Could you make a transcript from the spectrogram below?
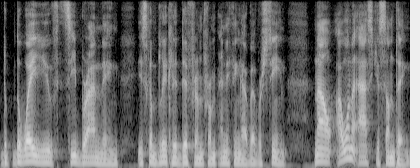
the, the way you see branding is completely different from anything I've ever seen. Now, I want to ask you something.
